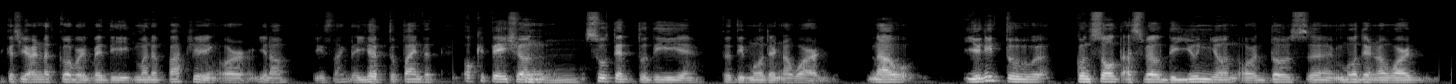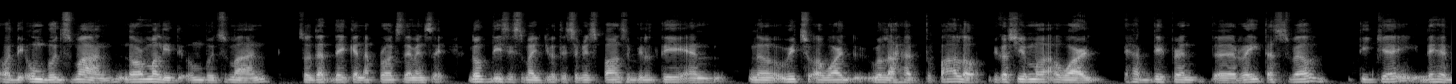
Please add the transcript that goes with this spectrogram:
because you are not covered by the manufacturing or you know things like that. You have to find that occupation mm-hmm. suited to the to the modern award. Now you need to consult as well the union or those uh, modern award or the ombudsman, normally the ombudsman, so that they can approach them and say, look, this is my duties and responsibility and you know, which award will I have to follow? Because yung mga award have different uh, rate as well, DJ. They have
